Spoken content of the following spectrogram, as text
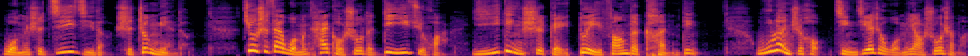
我们是积极的，是正面的，就是在我们开口说的第一句话，一定是给对方的肯定。无论之后紧接着我们要说什么，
